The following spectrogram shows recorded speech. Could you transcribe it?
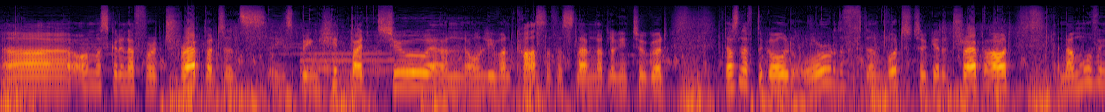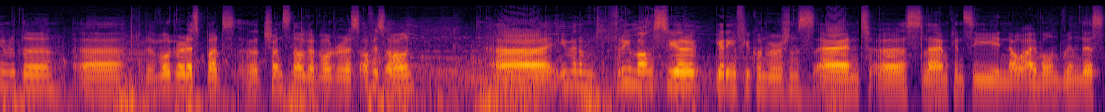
Uh, almost got enough for a treb, but it's he's being hit by two and only one castle for Slam, not looking too good. Doesn't have the gold or the, the wood to get a trap out. And now moving the uh, the Woad Raiders, but uh, Snow got Woad Raiders of his own. Uh, even three monks here getting a few conversions and uh, Slam can see, no, I won't win this.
